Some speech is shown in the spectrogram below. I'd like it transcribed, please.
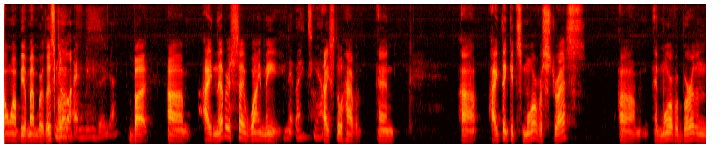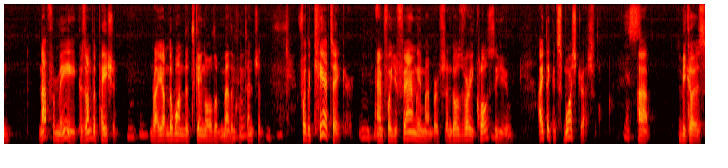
don't want to be a member of this mean. No, I neither, yeah. but um, I never said, why me? Right, yeah. I still haven't. And uh, I think it's more of a stress um, and more of a burden, not for me, because I'm the patient, mm-hmm. right? I'm the one that's getting all the medical mm-hmm. attention. Mm-hmm. For the caretaker and for your family members and those very close to you, I think it's more stressful Yes. uh, because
